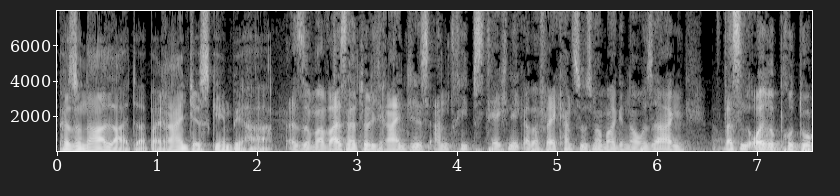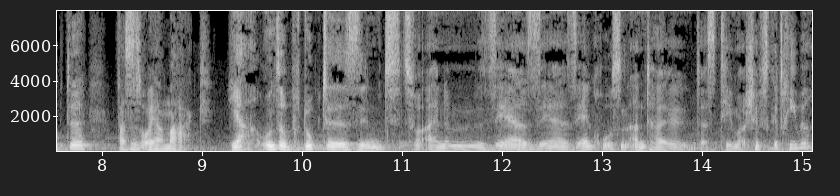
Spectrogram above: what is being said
Personalleiter bei Reintjes GmbH. Also man weiß natürlich Reintjes Antriebstechnik, aber vielleicht kannst du es nochmal genau sagen. Was sind eure Produkte? Was ist euer Markt? Ja, unsere Produkte sind zu einem sehr, sehr, sehr großen Anteil das Thema Schiffsgetriebe.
